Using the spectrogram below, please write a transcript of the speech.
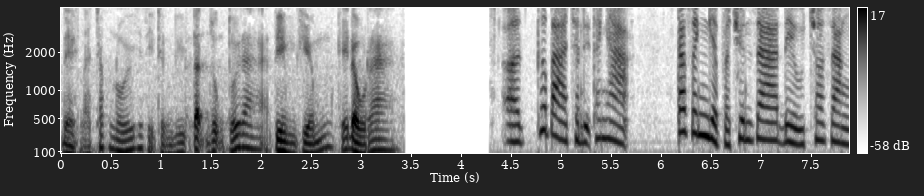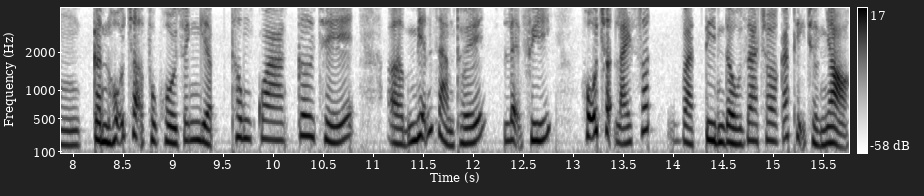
để là chấp nối cái thị trường đi tận dụng tối đa, tìm kiếm cái đầu ra. À, thưa bà Trần Thị Thanh Hạ, các doanh nghiệp và chuyên gia đều cho rằng cần hỗ trợ phục hồi doanh nghiệp thông qua cơ chế uh, miễn giảm thuế, lệ phí, hỗ trợ lãi suất và tìm đầu ra cho các thị trường nhỏ,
